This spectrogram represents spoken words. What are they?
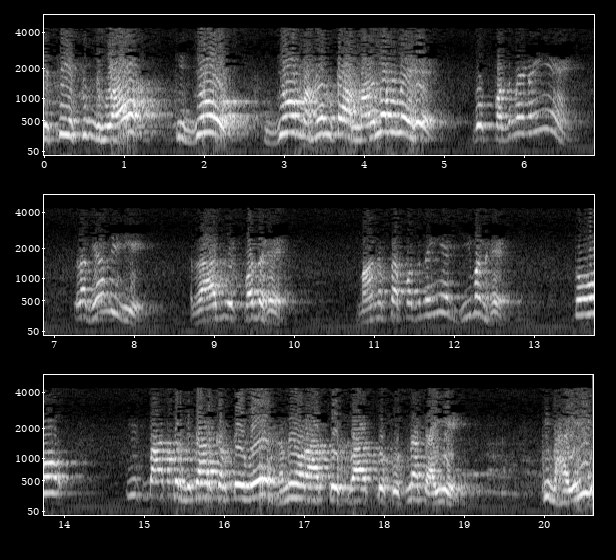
इससे सिद्ध हुआ कि जो जो महानता मानव में है, वो पद में नहीं है। जरा ध्यान दीजिए, राज एक पद है, मानवता पद नहीं है, जीवन है। तो इस बात पर विचार करते हुए हमें और आपको इस बात को सोचना चाहिए कि भाई,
